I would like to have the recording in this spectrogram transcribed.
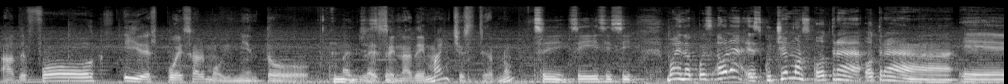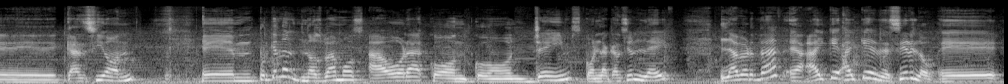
a The Fall y después al movimiento, Manchester. la escena de Manchester, ¿no? Sí, sí, sí, sí. Bueno, pues ahora escuchemos otra, otra eh, canción. Eh, ¿Por qué no nos vamos ahora con, con James, con la canción Late? La verdad, eh, hay, que, hay que decirlo, eh,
